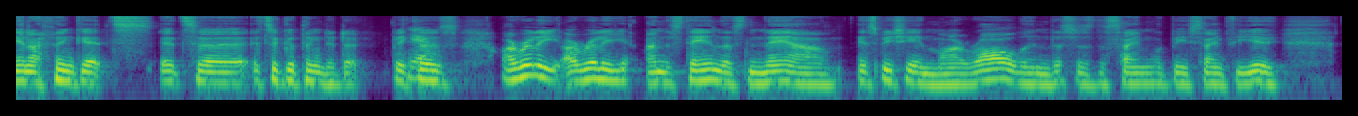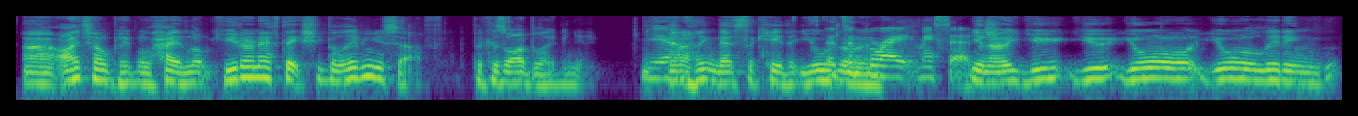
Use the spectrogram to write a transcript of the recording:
And I think it's it's a it's a good thing to do because I really I really understand this now, especially in my role, and this is the same would be same for you. Uh, I tell people, hey, look, you don't have to actually believe in yourself because I believe in you. yeah. And I think that's the key that you're doing. it's a great message. You know, you you you're you're letting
